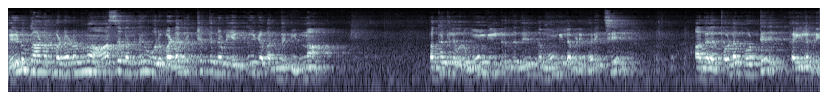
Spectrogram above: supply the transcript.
வேணுகானம் பண்ணணும்னு ஆசை வந்து ஒரு வடவிருட்சத்தினுடைய கீழே வந்து நின்னான். பக்கத்துல ஒரு மூங்கில் இருந்தது. இந்த மூங்கில் அப்படி பறிச்சு அதுல தொலை போட்டு கையில அப்படி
